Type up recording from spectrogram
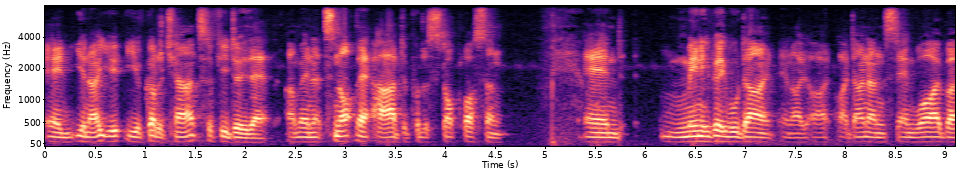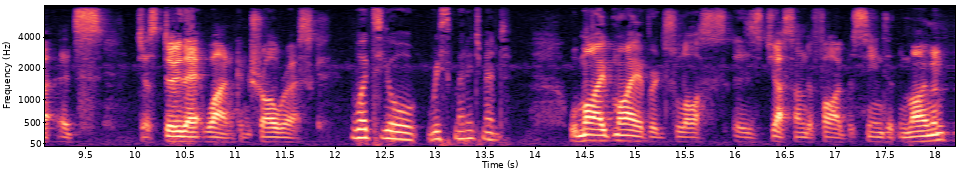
And you know you, you've got a chance if you do that. I mean, it's not that hard to put a stop loss in, and many people don't, and I, I, I don't understand why. But it's just do that one, control risk. What's your risk management? Well, my, my average loss is just under 5% at the moment.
